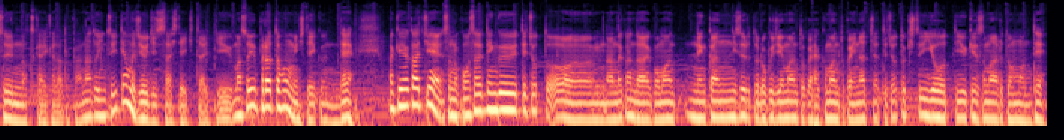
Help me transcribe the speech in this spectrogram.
ツールの使い方とかなどについても充実させていきたいという、まあ、そういうプラットフォームにしていくんで、まあ、980円、そのコンサルティングってちょっとなんだかんだ5万、年間にすると60万とか100万とかになっちゃってちょっときついよっていうケースもあると思うんで、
